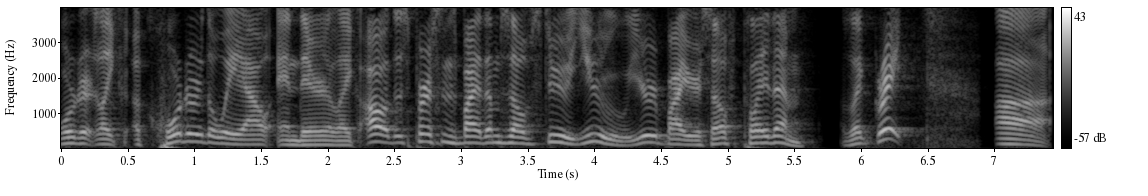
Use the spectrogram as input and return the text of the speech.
quarter, like a quarter of the way out, and they're like, "Oh, this person's by themselves too. You, you're by yourself. Play them." I was like, "Great." Uh,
